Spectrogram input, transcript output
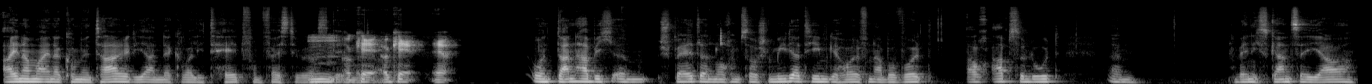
einer meiner Kommentare, die an der Qualität vom Festival mm, Okay, okay, ja. Und dann habe ich ähm, später noch im Social Media Team geholfen, aber wollte auch absolut, ähm, wenn ich das ganze Jahr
